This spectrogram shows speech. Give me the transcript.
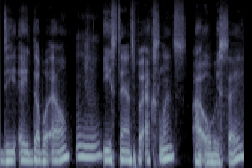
D A L L. Mm-hmm. E stands for excellence, I always say.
